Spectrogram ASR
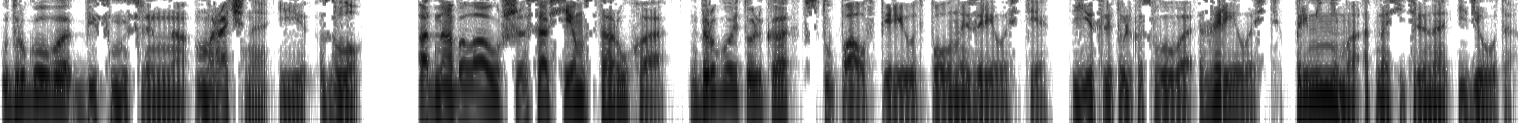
у другого бессмысленно мрачно и зло. Одна была уж совсем старуха, другой только вступал в период полной зрелости, если только слово «зрелость» применимо относительно идиота.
